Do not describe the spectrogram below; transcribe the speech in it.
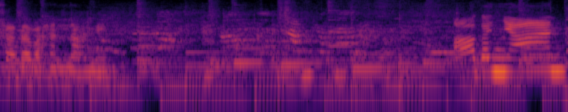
Sasabahan namin. Ah, ganyan.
